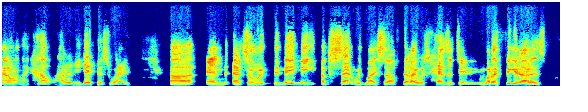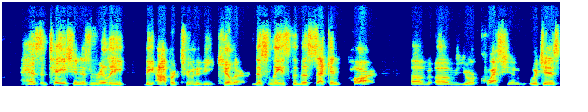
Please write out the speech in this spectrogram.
And I went like, how, how did he get this way? Uh, and, and so it, it made me upset with myself that I was hesitating. And what I figured out is hesitation is really the opportunity killer. This leads to the second part of, of your question, which is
